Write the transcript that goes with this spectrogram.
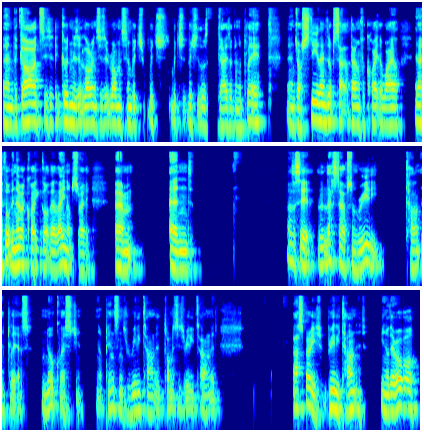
And the guards, is it Gooden, is it Lawrence, is it Robinson? Which which which which of those guys are going to play? And Josh Steele ended up sat down for quite a while, and I thought they never quite got their lineups right. Um, and as I say, Leicester have some really talented players, no question. You know, Pinson's really talented. Thomas is really talented. Astbury's really talented. You know, they're all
